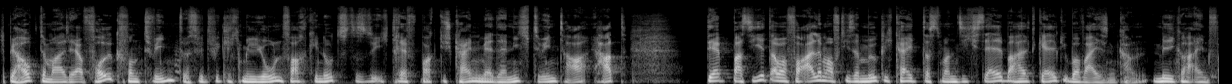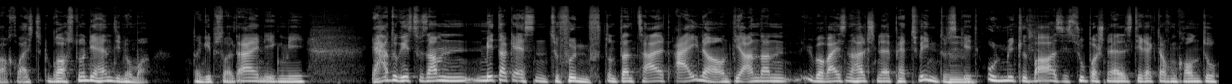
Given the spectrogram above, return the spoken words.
ich behaupte mal, der Erfolg von Twint, das wird wirklich millionenfach genutzt. Also ich treffe praktisch keinen mehr, der nicht Twint hat. Der basiert aber vor allem auf dieser Möglichkeit, dass man sich selber halt Geld überweisen kann. Mega einfach, weißt du. Du brauchst nur die Handynummer. Dann gibst du halt ein, irgendwie, ja, du gehst zusammen Mittagessen zu fünft und dann zahlt einer und die anderen überweisen halt schnell per Twint. Das mhm. geht unmittelbar, es ist super schnell, es ist direkt auf dem Konto.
